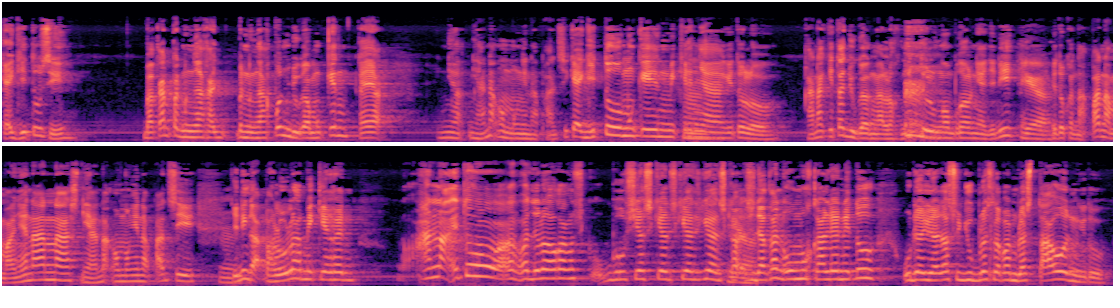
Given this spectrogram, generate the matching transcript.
Kayak gitu sih bahkan pendengar pendengar pun juga mungkin kayak ini, ini anak ngomongin apaan sih kayak gitu mungkin mikirnya gitu loh karena kita juga ngalor ngidul ngobrolnya jadi Iya. itu kenapa namanya nanas nih anak ngomongin apaan sih Hmm. jadi nggak perlulah mikirin anak itu adalah orang berusia sekian sekian sekian Iya. sedangkan umur kalian itu udah di atas 17 18 tahun gitu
